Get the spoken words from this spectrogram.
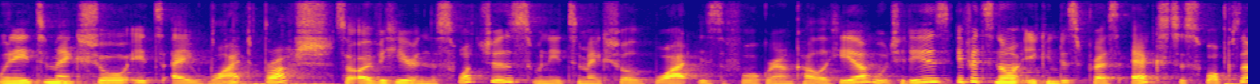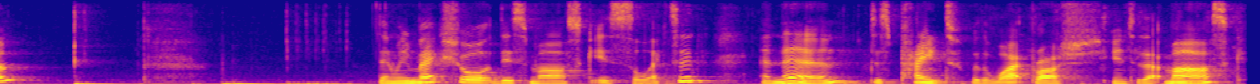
we need to make sure it's a white brush. So over here in the swatches, we need to make sure white is the foreground color here, which it is. If it's not, you can just press X to swap them. Then we make sure this mask is selected and then just paint with a white brush into that mask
